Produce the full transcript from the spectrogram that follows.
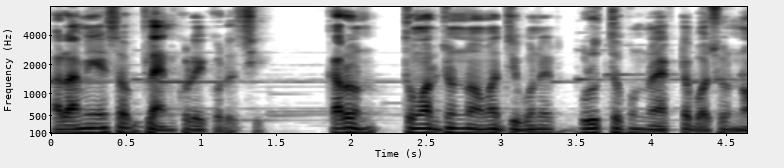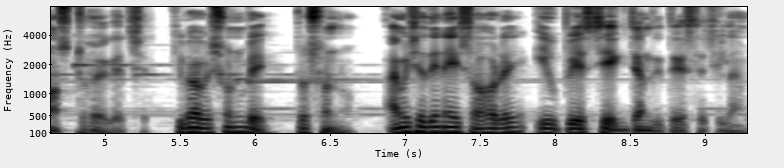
আর আমি এসব প্ল্যান করেই করেছি। কারণ তোমার জন্য আমার জীবনের গুরুত্বপূর্ণ একটা বছর নষ্ট হয়ে গেছে। কীভাবে শুনবে? তো শোনো, আমি সেদিন এই শহরে ইউপিএসসি এক্সাম দিতে এসেছিলাম।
